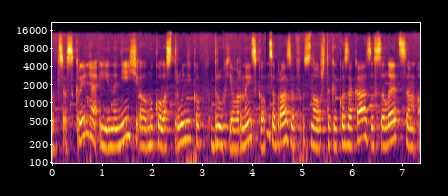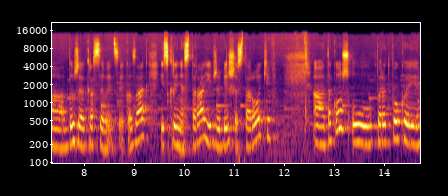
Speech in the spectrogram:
От ця скриня, і на ній е, Микола Струнніков, друг Яворницького, зобразив знову ж таки козака з оселедцем. Дуже красивий цей козак, і скриня стара, їй вже більше ста років. А також у передпокої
